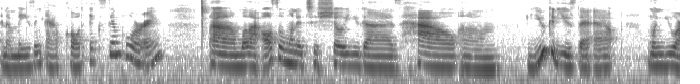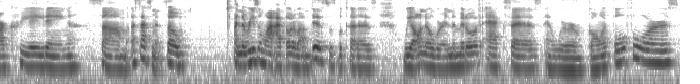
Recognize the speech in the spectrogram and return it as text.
an amazing app called Extempore. Um, well, I also wanted to show you guys how um, you could use that app when you are creating some assessments. So and the reason why I thought about this was because we all know we're in the middle of access and we're going full force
